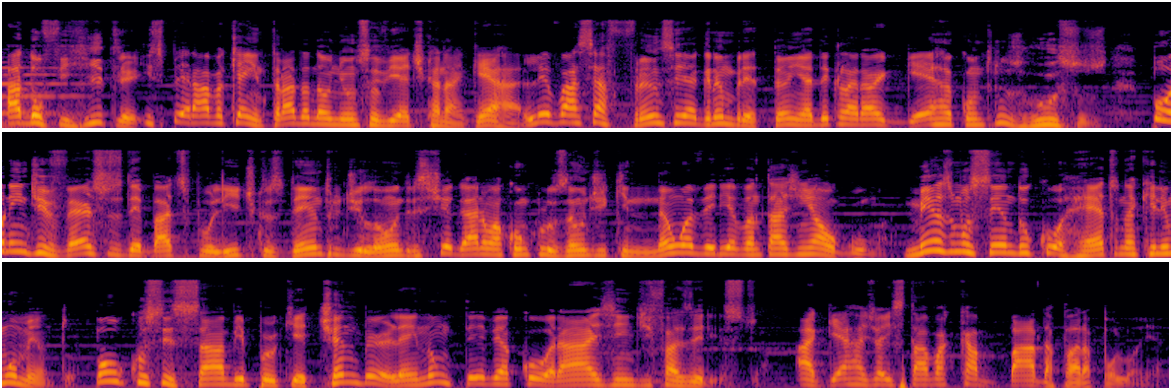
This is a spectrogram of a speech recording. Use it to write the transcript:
Adolf Hitler esperava que a entrada da União Soviética na guerra levasse a França e a Grã-Bretanha a declarar guerra contra os russos. Porém, diversos debates políticos dentro de Londres chegaram à conclusão de que não haveria vantagem alguma, mesmo sendo o correto naquele momento. Pouco se sabe porque Chamberlain não teve a coragem de fazer isto. A guerra já estava acabada para a Polônia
